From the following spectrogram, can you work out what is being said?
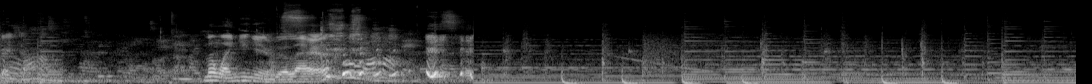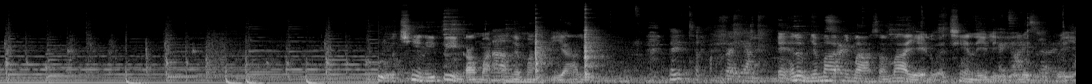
Cái gì? Nó quán cái nghèo rồi là လို့အချင်းလေးပြင်ကောင်းမှာနော်မြန်မာပြည်အားလို့ better အဲအဲ့လိုမြန်မာပြည်မှာဆိုမရဲ့လို့အချင်းလေးလေးအဲ့လိုမျိုးတွေ့ရ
